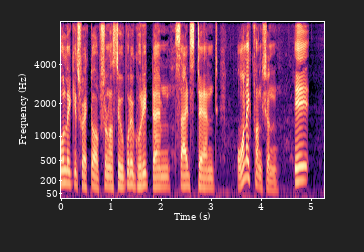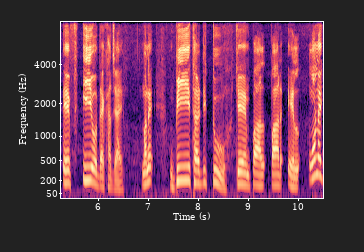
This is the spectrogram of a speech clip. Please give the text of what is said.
বলে কিছু একটা অপশন আছে, উপরে ঘড়ির টাইম সাইড স্ট্যান্ড অনেক ফাংশন এ এফ ইও দেখা যায় মানে বি thirty two K M per per L অনেক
